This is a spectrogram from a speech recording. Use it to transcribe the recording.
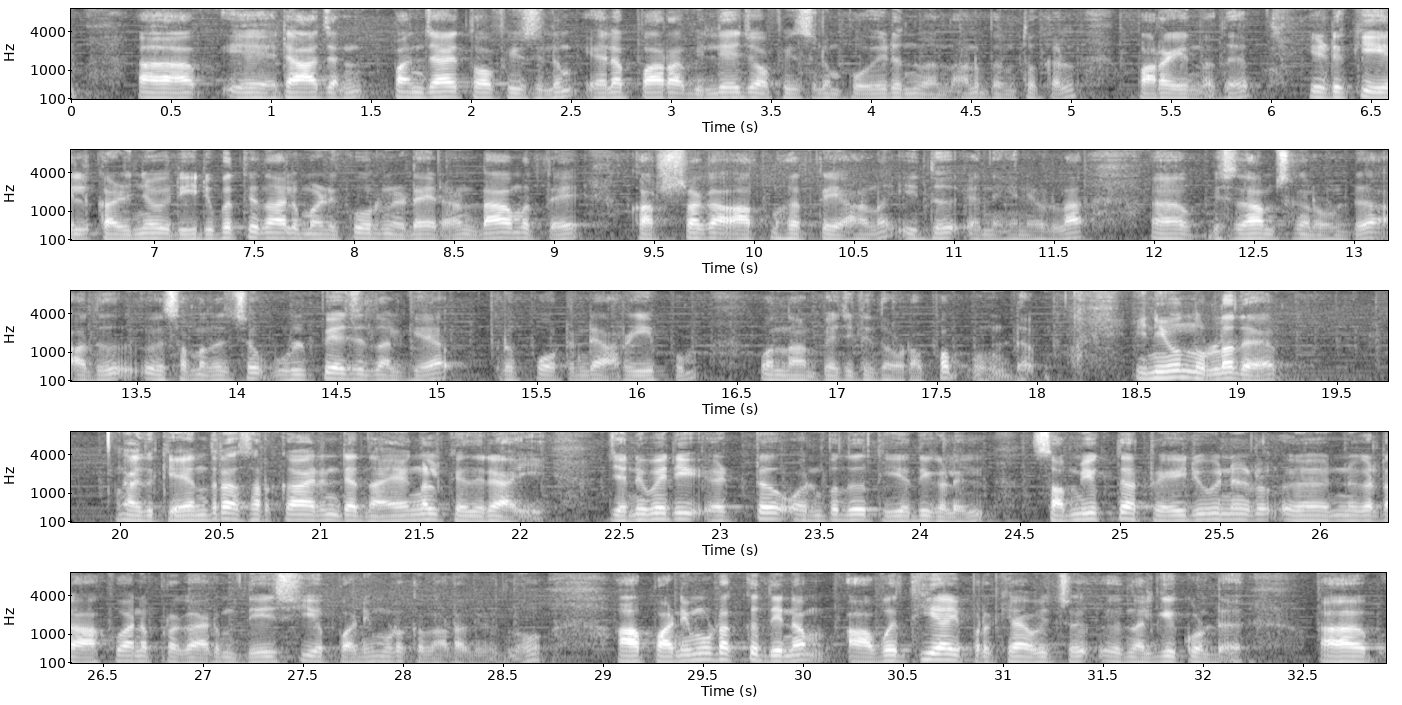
രാജൻ പഞ്ചായത്ത് ഓഫീസിലും ഏലപ്പാറ വില്ലേജ് ഓഫീസിലും പോയിരുന്നുവെന്നാണ് ബന്ധുക്കൾ പറയുന്നത്. ഇടുക്കിയിൽ കഴിഞ്ഞ ഒരു ഇരുപത്തിനാല് മണിക്കൂറിനിടെ രണ്ടാമത്തെ കർഷക ആത്മഹത്യയാണ് ഇത് എന്നിങ്ങനെയുള്ള വിശദാംശങ്ങളുണ്ട്. അത് സംബന്ധിച്ച് ഉൾപേജിൽ നൽകിയ റിപ്പോർട്ടിന്റെ അറിയിപ്പും ഒന്നാം പേജിൽ ഇതോടൊപ്പം ഉണ്ട്. ഇനിയൊന്നുള്ളത് അത് കേന്ദ്ര സർക്കാരിന്റെ നയങ്ങൾക്കെതിരായി ജനുവരി എട്ട് ഒൻപത് തീയതികളിൽ സംയുക്ത ട്രേഡ് യൂണിയനുകളുടെ ആഹ്വാനപ്രകാരം ദേശീയ പണിമുടക്ക് നടന്നിരുന്നു. ആ പണിമുടക്ക് ദിനം അവധിയായി പ്രഖ്യാപിച്ച് നൽകിക്കൊണ്ട്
